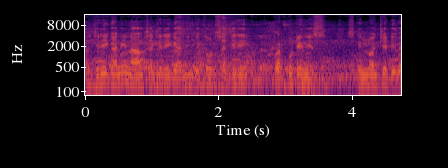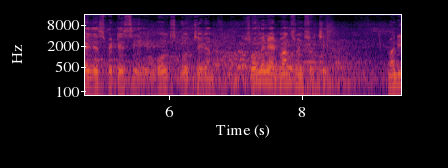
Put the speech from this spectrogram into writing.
సర్జరీ కానీ నాన్ సర్జరీ కానీ వితౌట్ సర్జరీ పర్కుటేనియస్ స్కిన్లోంచే డివైజెస్ పెట్టేసి హోల్స్ క్లోజ్ చేయడం సో మెనీ అడ్వాన్స్మెంట్స్ వచ్చాయి. మరి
